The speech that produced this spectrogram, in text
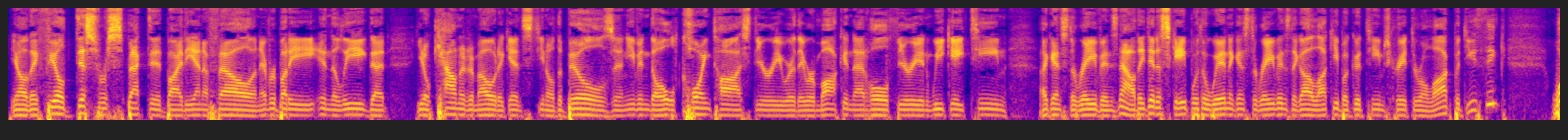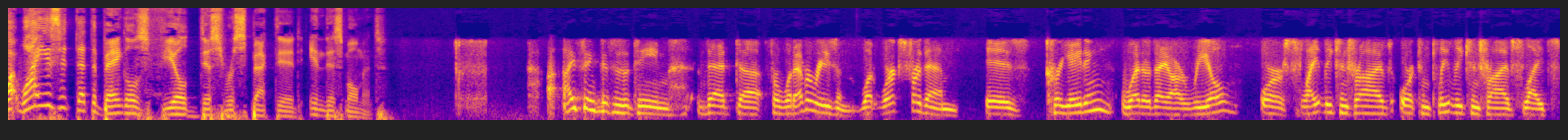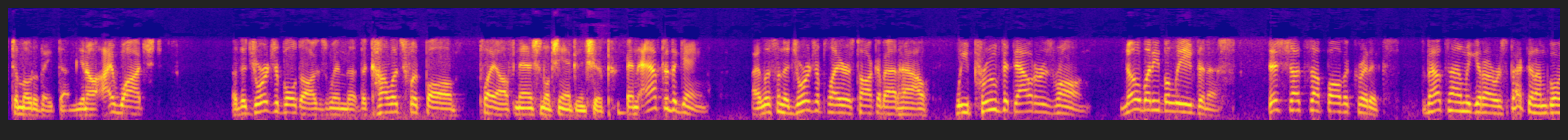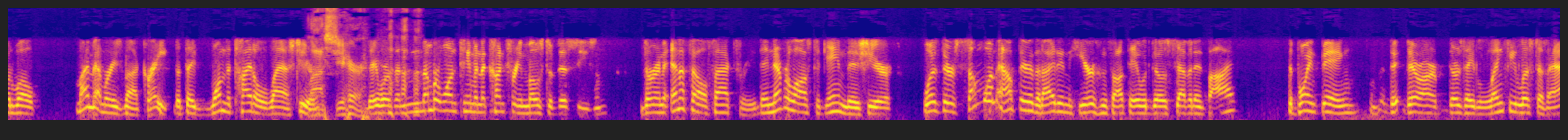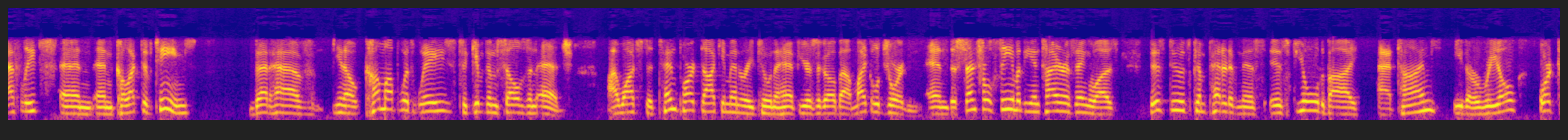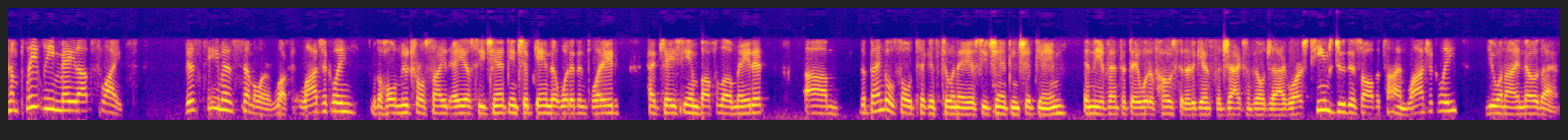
you know, they feel disrespected by the NFL and everybody in the league that, you know, counted them out against, you know, the Bills and even the old coin toss theory where they were mocking that whole theory in week 18 against the Ravens. Now, they did escape with a win against the Ravens. They got lucky, but good teams create their own luck. But do you think, what, why is it that the Bengals feel disrespected in this moment? I think this is a team that, uh, for whatever reason, what works for them is creating, whether they are real or slightly contrived or completely contrived slights to motivate them. You know, I watched uh, the Georgia Bulldogs win the, the college football playoff national championship. And after the game, I listened to Georgia players talk about how we proved the doubters wrong. Nobody believed in us. This shuts up all the critics. It's about time we get our respect. And I'm going, well, my memory's not great, but they won the title last year. Last year. They were the number one team in the country most of this season. They're an NFL factory. They never lost a game this year. Was there someone out there that I didn't hear who thought they would go seven and five? The point being, th- there are there's a lengthy list of athletes and and collective teams that have you know come up with ways to give themselves an edge. I watched a 10 part documentary two and a half years ago about Michael Jordan, and the central theme of the entire thing was This dude's competitiveness is fueled by, at times, either real or completely made up slights. This team is similar. Look, logically, the whole neutral site AFC championship game that would have been played had KC and Buffalo made it. Um, the Bengals sold tickets to an AFC championship game in the event that they would have hosted it against the Jacksonville Jaguars. Teams do this all the time. Logically, you and I know that.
